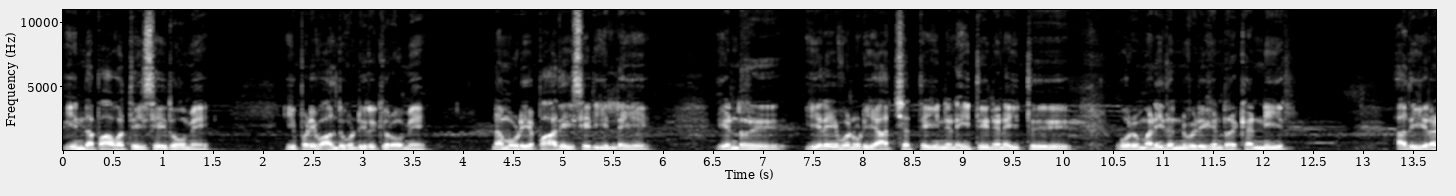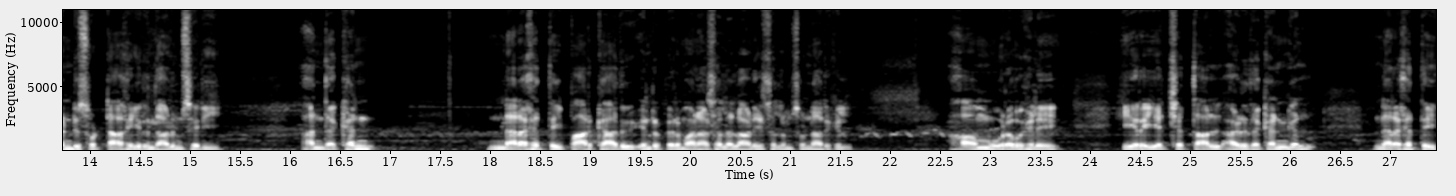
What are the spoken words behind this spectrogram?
இந்த பாவத்தை செய்தோமே இப்படி வாழ்ந்து கொண்டிருக்கிறோமே. நம்முடைய பாதை சரியில்லையே என்று இறைவனுடைய அச்சத்தை நினைத்து நினைத்து ஒரு மனிதன் விடுகின்ற கண்ணீர் அது இரண்டு சொட்டாக இருந்தாலும் சரி அந்த கண் நரகத்தை பார்க்காது என்று பெருமானார் ஸல்லல்லாஹு செல்லும் சொன்னார்கள். ஆம் உறவுகளே இறையச்சத்தால் அழுத கண்கள் நரகத்தை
